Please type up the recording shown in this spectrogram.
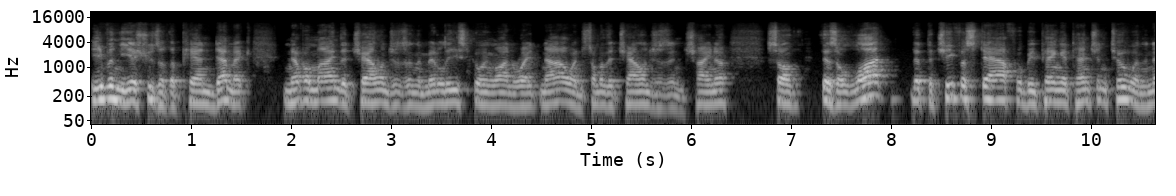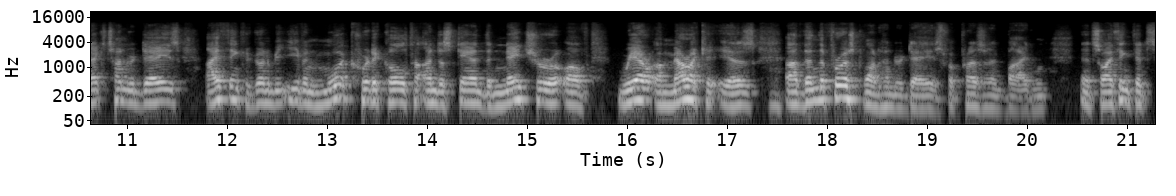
even the issues of the pandemic, never mind the challenges in the Middle East going on right now and some of the challenges in China. So there's a lot that the chief of staff will be paying attention to in the next 100 days. I think are going to be even more critical to understand the nature of where America is uh, than the first 100 days for President Biden. And so I think that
